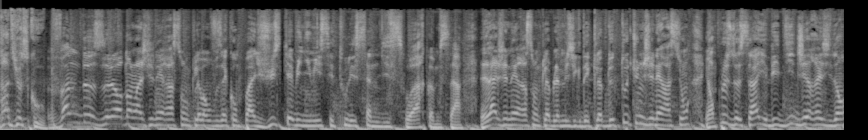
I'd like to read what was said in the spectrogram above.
Radio Scoop. 22h dans la Génération Club, on vous accompagne jusqu'à minuit, c'est tous les samedis soirs comme ça. La Génération Club, la musique des clubs de toute une génération. Et en plus de ça, il y a des DJ résidents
